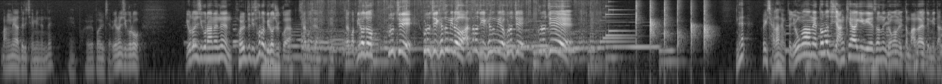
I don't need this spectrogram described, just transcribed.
막내 아들이 재밌는데 예, 벌벌 재벌 이런 식으로 이런 식으로 하면은 벌들이 서로 밀어줄 거야. 잘 보세요. 예, 잘 봐. 밀어줘. 그렇지. 그렇지. 계속 밀어. 안 떨어지게 계속 밀어. 그렇지. 그렇지. 네? 잘하냐? 자, 용암에 떨어지지 않게 하기 위해서는 용암을 일단 막아야 됩니다.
